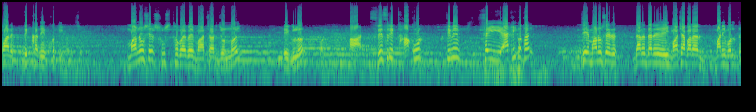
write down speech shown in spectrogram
আমার দীক্ষা দিয়ে ক্ষতি হয়েছে। মানুষের সুস্থভাবে বাঁচার জন্যই এগুলো আর শ্রী শ্রী ঠাকুর, তিনি সেই একই কথাই, যে মানুষের দ্বারে দ্বারে এই বাঁচা বাড়ার বাণী বলতে।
